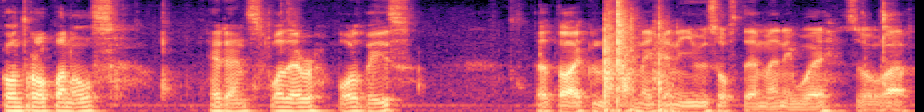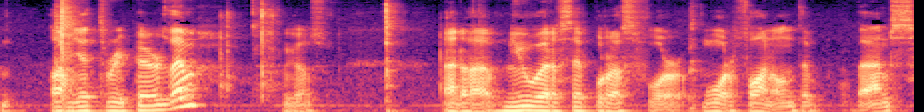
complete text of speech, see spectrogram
control panels head ends whatever for these that I could make any use of them anyway so I've, I've yet to repair them because and uh, I have newer Sepuras for more fun on the bands.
